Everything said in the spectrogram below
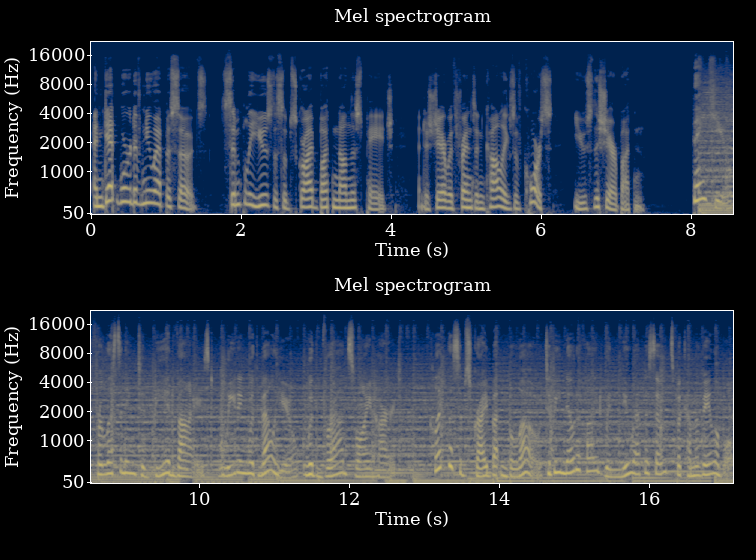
and get word of new episodes, simply use the subscribe button on this page. And to share with friends and colleagues, of course, use the share button. Thank you for listening to Be Advised Leading with Value with Brad Swinehart. Click the subscribe button below to be notified when new episodes become available.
